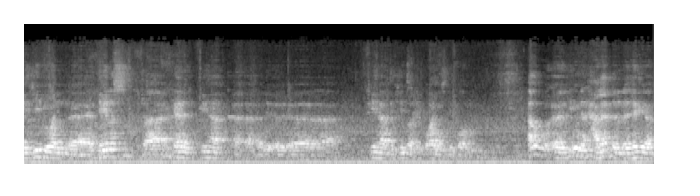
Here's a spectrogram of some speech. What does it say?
residual talus فكانت فيها آه، آه، فيها residual equinus deformity أو آه، دي من الحالات اللي هي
